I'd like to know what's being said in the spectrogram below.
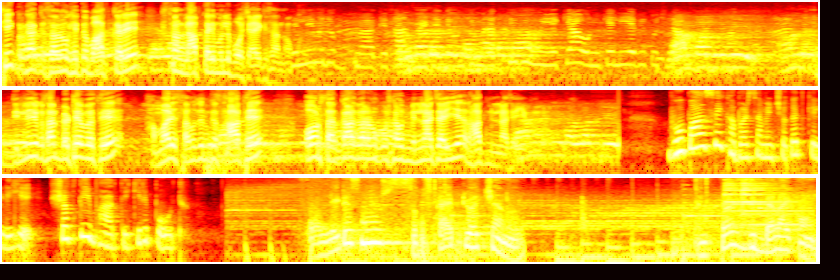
ठीक प्रकार किसानों के हित में बात करे किसान लाभकारी मूल्य पहुँचाए किसानों को। दिल्ली में जो किसान बैठे थे उनकी मृत्यु हुई है? क्या उनके लिए भी कुछ लाभ दिल्ली में किसान बैठे हुए थे हमारे संगठन उनके साथ है और सरकार द्वारा उनको कुछ ना कुछ मिलना चाहिए राहत मिलना चाहिए उनको भोपाल से खबर समय जगत के लिए शक्ति भारती की रिपोर्ट। For latest news, subscribe to our channel and press the bell icon.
